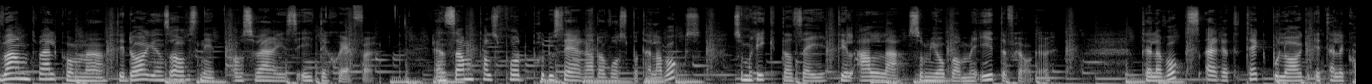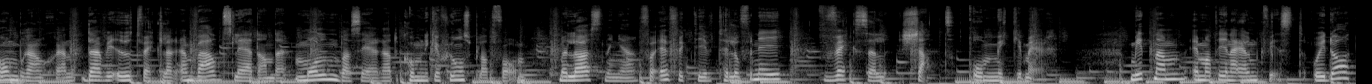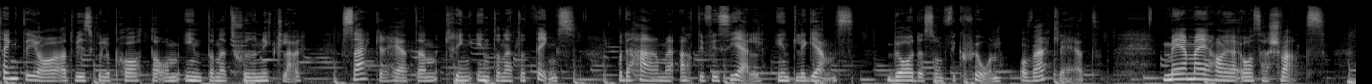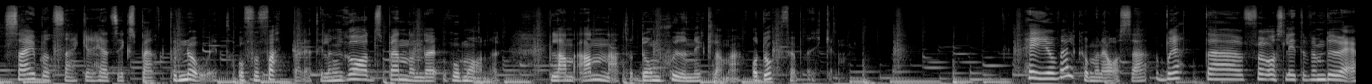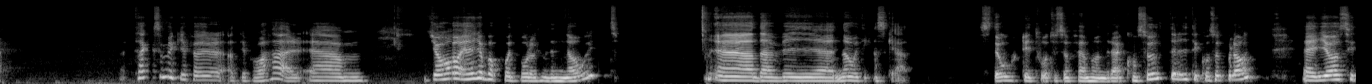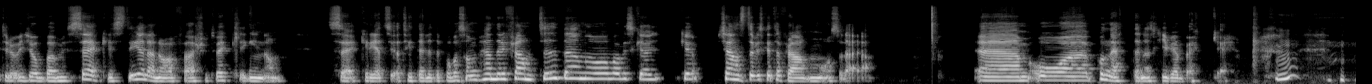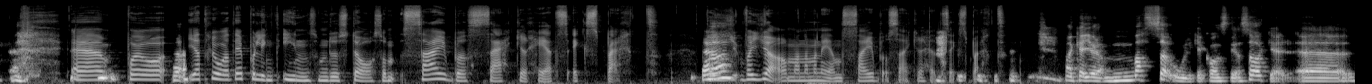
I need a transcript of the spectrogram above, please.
Varmt välkomna till dagens avsnitt av Sveriges IT-chefer. En samtalspodd producerad av oss på Telavox som riktar sig till alla som jobbar med IT-frågor. Telavox är ett techbolag i telekombranschen där vi utvecklar en världsledande molnbaserad kommunikationsplattform med lösningar för effektiv telefoni, växel, chatt och mycket mer. Mitt namn är Martina Elmqvist och idag tänkte jag att vi skulle prata om internets sju nycklar, säkerheten kring Internet of Things och det här med artificiell intelligens, både som fiktion och verklighet. Med mig har jag Åsa Schwartz, cybersäkerhetsexpert på Knowit och författare till en rad spännande romaner, bland annat De sju nycklarna och Dockfabriken. Hej och välkommen Åsa! Berätta för oss lite vem du är. Tack så mycket för att jag får vara här. Ehm, ja, jag jobbar på ett bolag som heter Knowit. Eh, där vi, Knowit är ganska stort, är 2500 konsulter, IT-konsultbolag. Eh, jag sitter och jobbar med säkerhetsdelen av affärsutveckling inom säkerhet. Så jag tittar lite på vad som händer i framtiden och vad vi ska, vilka tjänster vi ska ta fram och sådär. Um, och på nätterna skriver jag böcker. Mm. Eh, på, jag tror att det är på LinkedIn som du står som cybersäkerhetsexpert. Ja. Vad, gör man när man är en cybersäkerhetsexpert? Man kan göra massa olika konstiga saker. Eh,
